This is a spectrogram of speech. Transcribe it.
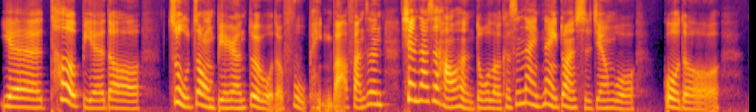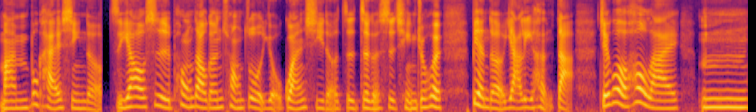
也特别的注重别人对我的负评吧，反正现在是好很多了。可是那那一段时间我过得蛮不开心的，只要是碰到跟创作有关系的这这个事情，就会变得压力很大。结果后来，嗯，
